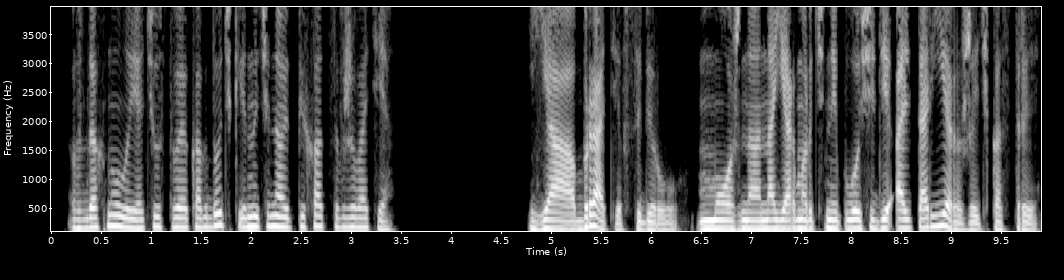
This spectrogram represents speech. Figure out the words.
— вздохнула я, чувствуя, как дочки начинают пихаться в животе. «Я братьев соберу. Можно на ярмарочной площади Альтарьера жечь костры.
